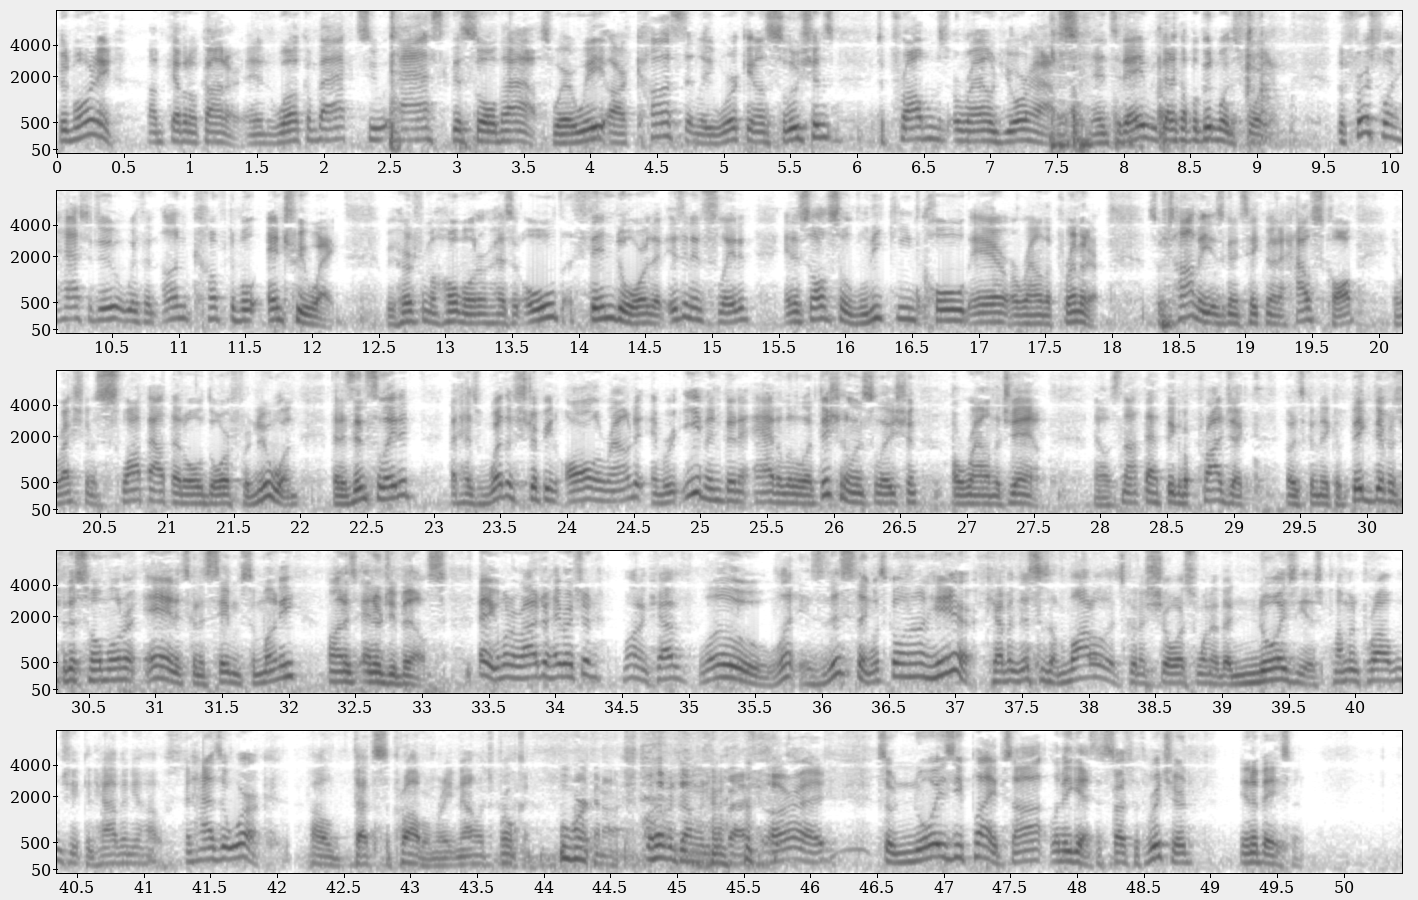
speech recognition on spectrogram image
Good morning. I'm Kevin O'Connor, and welcome back to Ask This Old House, where we are constantly working on solutions to problems around your house. And today we've got a couple good ones for you. The first one has to do with an uncomfortable entryway. We heard from a homeowner who has an old, thin door that isn't insulated and is also leaking cold air around the perimeter. So Tommy is going to take me on a house call, and we're actually going to swap out that old door for a new one that is insulated, that has weather stripping all around it, and we're even going to add a little additional insulation around the jamb. Now, it's not that big of a project, but it's going to make a big difference for this homeowner, and it's going to save him some money on his energy bills. Hey, good morning, Roger. Hey, Richard. Morning, Kev. Whoa, what is this thing? What's going on here? Kevin, this is a model that's going to show us one of the noisiest plumbing problems you can have in your house. And how's it work? Well, that's the problem. Right now, it's broken. We're working on it. We'll have it done when you get back. All right. So, noisy pipes, huh? Let me guess. It starts with Richard in a basement.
